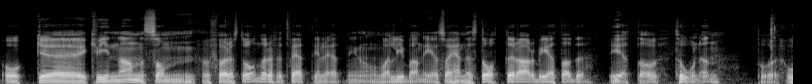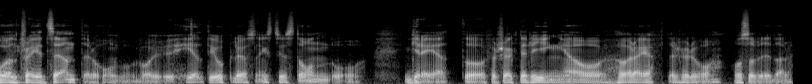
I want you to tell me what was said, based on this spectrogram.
Och eh, kvinnan som var föreståndare för tvättinrättningen hon var libanes och hennes dotter arbetade i ett av tornen på World Trade Center. Och hon var ju helt i upplösningstillstånd och grät och försökte ringa och höra efter hur det var och så vidare.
